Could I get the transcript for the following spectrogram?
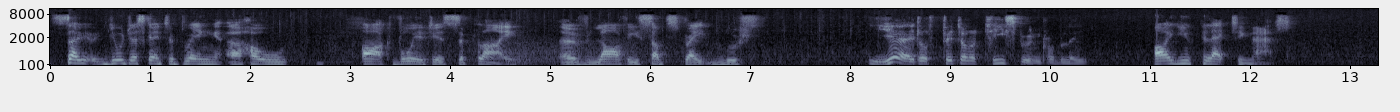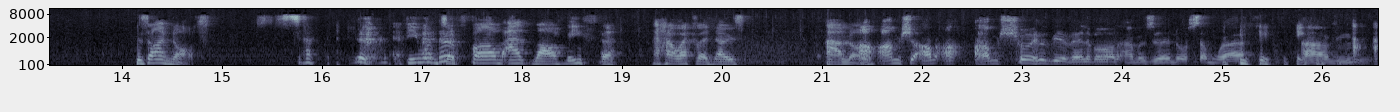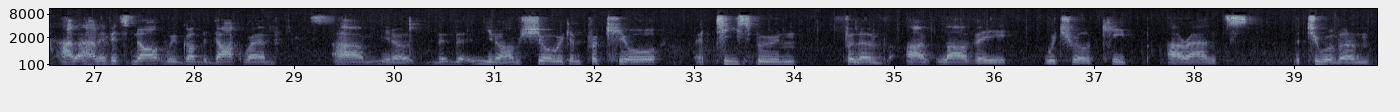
So you're just going to bring a whole Ark Voyager's supply of larvae substrate mush. Yeah, it'll fit on a teaspoon probably. Are you collecting that? Because I'm not. So, if you want to farm ant larvae for however knows how I, I'm sure. I'm, I'm sure it'll be available on Amazon or somewhere. um, and, and if it's not, we've got the dark web. Um, you know, the, the, you know, I'm sure we can procure a teaspoon full of ant larvae, which will keep our ants, the two of them,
